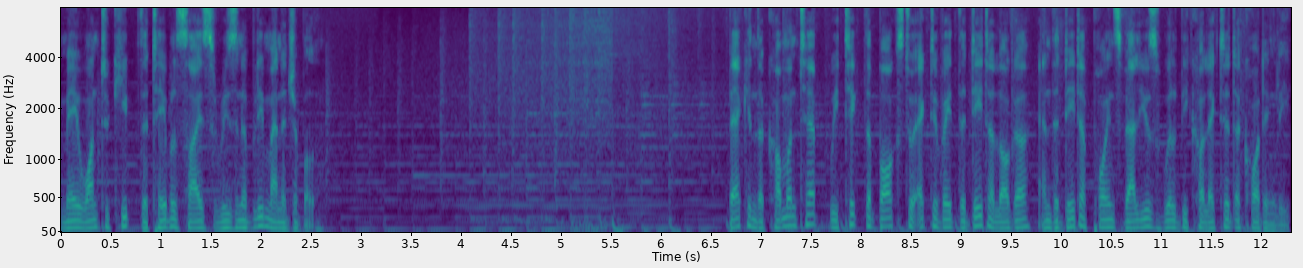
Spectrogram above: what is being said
may want to keep the table size reasonably manageable. Back in the Common tab, we tick the box to activate the data logger and the data points values will be collected accordingly.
